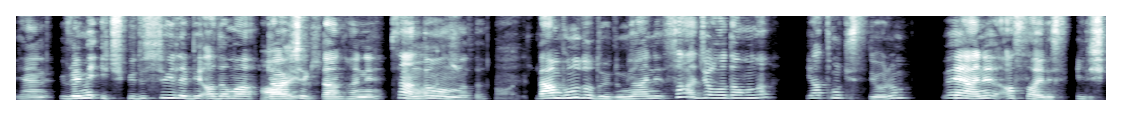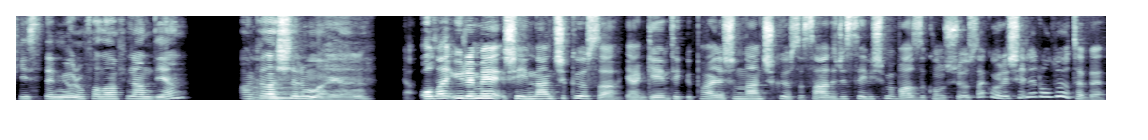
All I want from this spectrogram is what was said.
yani üreme içgüdüsüyle bir adama Hayır. gerçekten hani sen de olmadı. Hayır. Ben bunu da duydum. Yani sadece o adamla yatmak istiyorum ve yani asla ilişki istemiyorum falan filan diyen arkadaşlarım Hmm. var yani. Ya, olay üreme şeyinden çıkıyorsa yani genetik bir paylaşımdan çıkıyorsa sadece sevişme bazlı konuşuyorsak öyle şeyler oluyor tabi.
